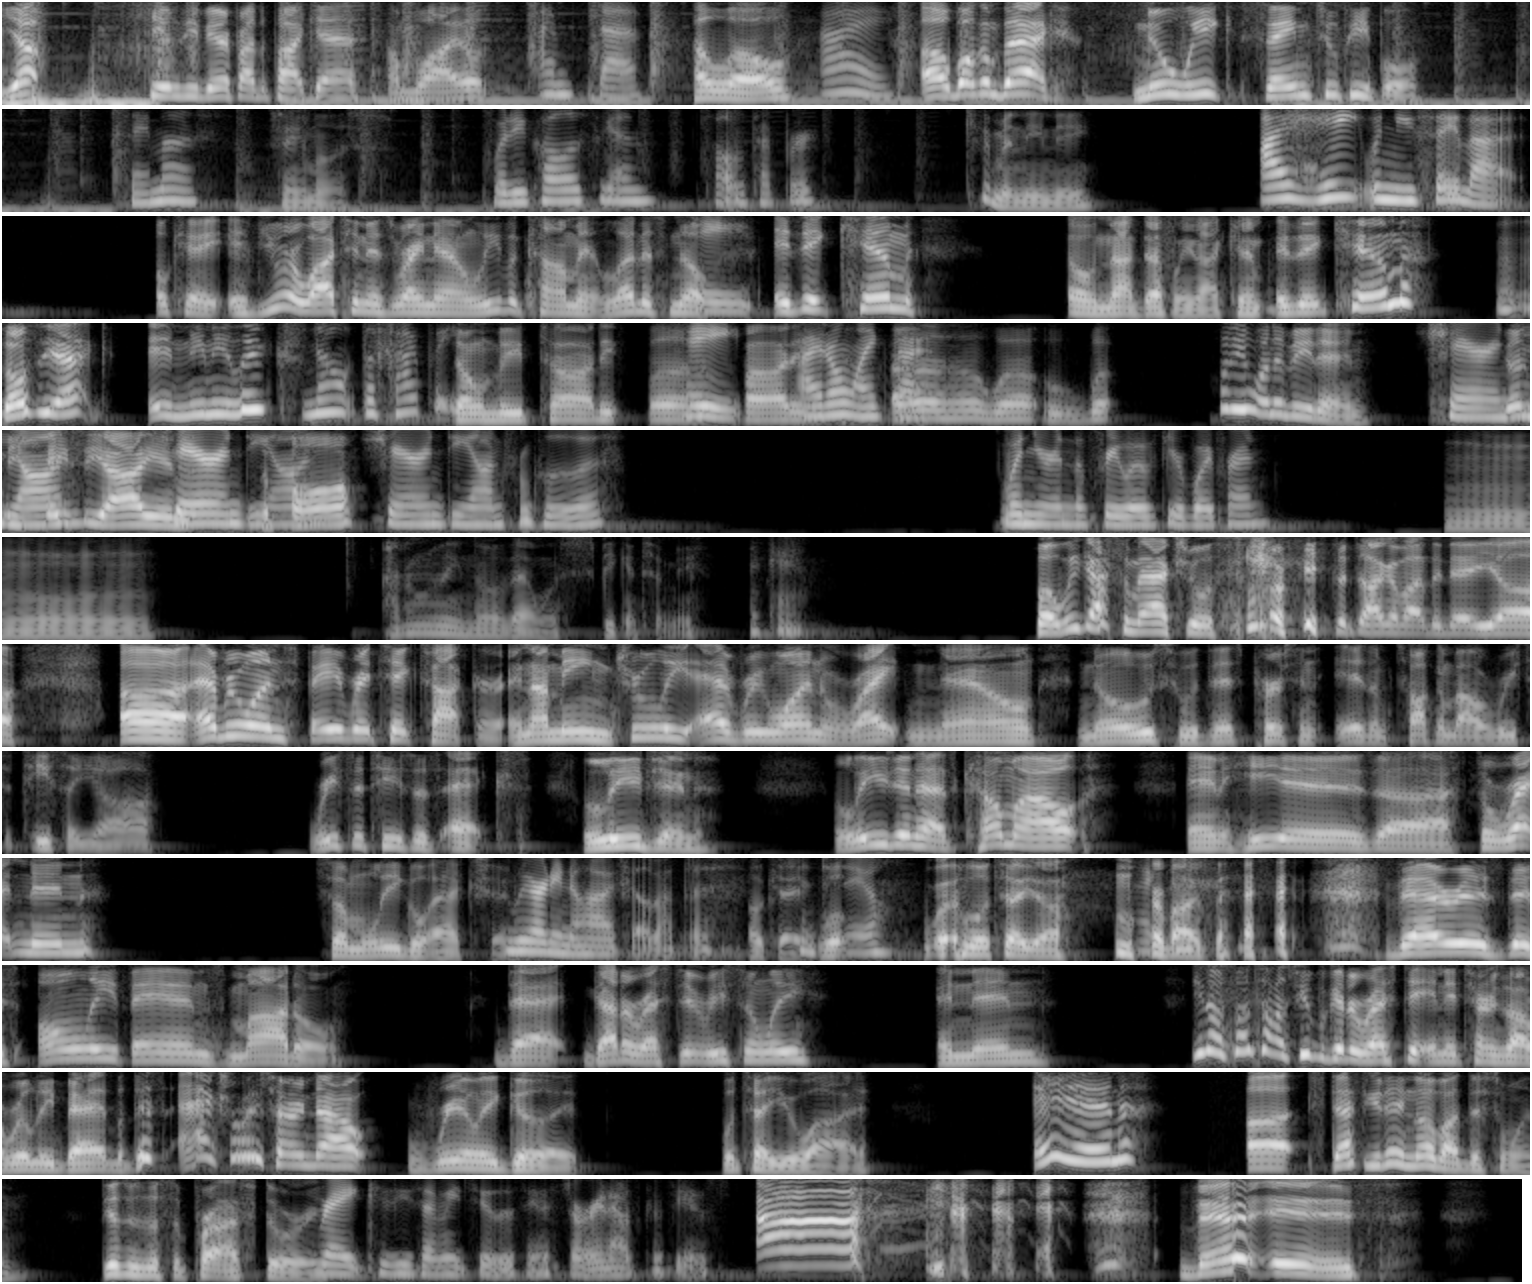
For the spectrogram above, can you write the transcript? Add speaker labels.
Speaker 1: Yep, it's TMZ Verified the podcast. I'm Wyld.
Speaker 2: I'm Steph.
Speaker 1: Hello.
Speaker 2: Hi.
Speaker 1: Uh, welcome back. New week, same two people.
Speaker 2: Same us.
Speaker 1: Same us.
Speaker 2: What do you call us again? Salt and pepper?
Speaker 1: Kim and Nene.
Speaker 2: I hate when you say that.
Speaker 1: Okay, if you are watching this right now, leave a comment. Let us know.
Speaker 2: Hate.
Speaker 1: Is it Kim? Oh, not definitely not Kim. Is it Kim
Speaker 2: Mm-mm.
Speaker 1: Zolciak and Nene Leakes?
Speaker 2: No, the fact that you
Speaker 1: Don't be tardy for the
Speaker 2: hate.
Speaker 1: party.
Speaker 2: I don't like that.
Speaker 1: Uh, well, well, what do you want to be then?
Speaker 2: Sharon
Speaker 1: to be Dionne. And
Speaker 2: Sharon
Speaker 1: DePaul?
Speaker 2: Dionne. Sharon Dionne from Clueless. When you're in the freeway with your boyfriend.
Speaker 1: Mm, I don't really know if that one's speaking to me.
Speaker 2: Okay.
Speaker 1: But we got some actual stories to talk about today, y'all. Uh, everyone's favorite TikToker, and I mean truly everyone right now knows who this person is. I'm talking about Reesa Teesa, y'all. Reesa Teesa's ex, Legion. Legion has come out and he is uh, threatening some legal action.
Speaker 2: We already know how I feel about this.
Speaker 1: Okay,
Speaker 2: Continue.
Speaker 1: We'll, we'll tell y'all more about that. there is this OnlyFans model that got arrested recently, and then, you know, sometimes people get arrested and it turns out really bad, but this actually turned out really good. We'll tell you why. And, uh, Steph, you didn't know about this one. This was a surprise story.
Speaker 2: Right, because you sent me to the same story and I was confused.
Speaker 1: There is,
